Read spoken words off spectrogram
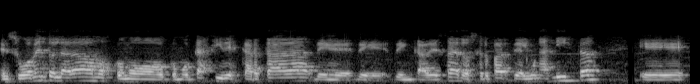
en su momento la dábamos como, como casi descartada de, encabezar o ser parte de algunas listas. Eh,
